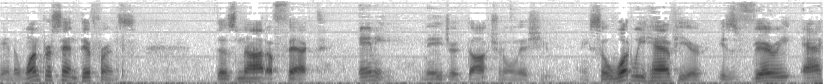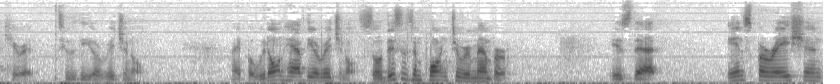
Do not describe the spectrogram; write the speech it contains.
And the 1% difference does not affect any major doctrinal issue. Okay, so what we have here is very accurate to the original. Right? But we don't have the original. So this is important to remember is that inspiration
